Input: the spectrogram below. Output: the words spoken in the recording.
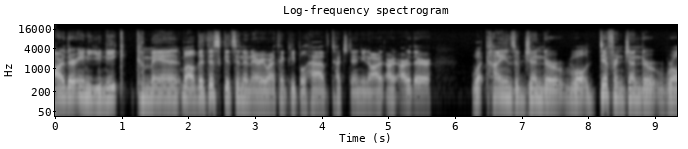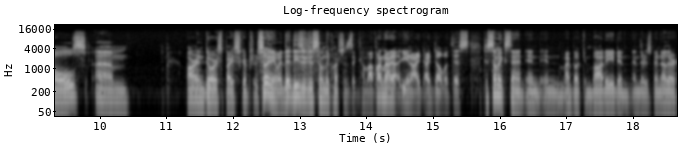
Are there any unique command? Well, th- this gets into an area where I think people have touched in. You know, are, are, are there what kinds of gender role, different gender roles um, are endorsed by scripture. So anyway, th- these are just some of the questions that come up. I mean, I, you know, I, I, dealt with this to some extent in in my book Embodied, and, and there's been other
